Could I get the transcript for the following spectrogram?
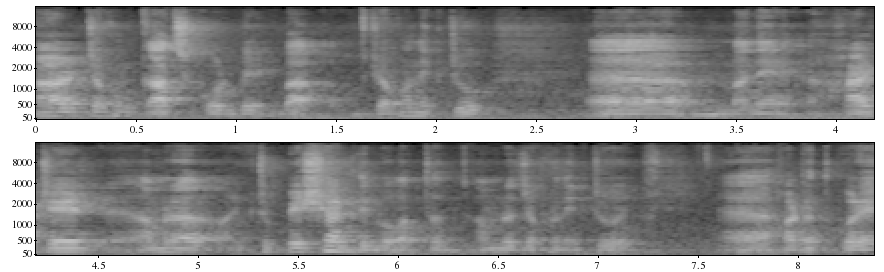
হার্ট যখন কাজ করবে বা যখন একটু মানে হার্টের আমরা একটু প্রেশার দেব, অর্থাৎ আমরা যখন একটু হঠাৎ করে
